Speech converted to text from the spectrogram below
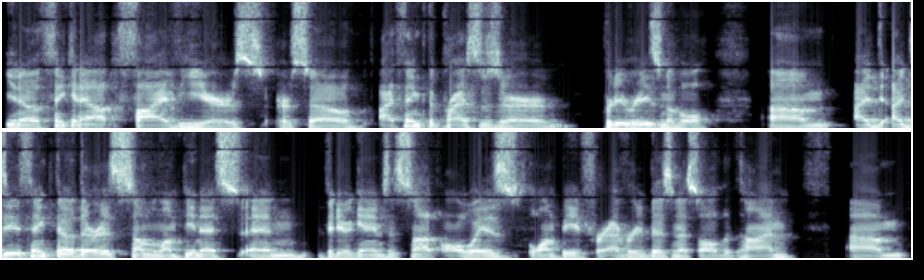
you know, thinking out five years or so, I think the prices are pretty reasonable. Um, I, I, do think though there is some lumpiness in video games. It's not always lumpy for every business all the time. Um,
